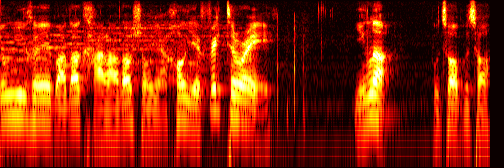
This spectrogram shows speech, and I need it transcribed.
终于可以把到卡拿到手，然后也 victory，赢了。不错不错，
